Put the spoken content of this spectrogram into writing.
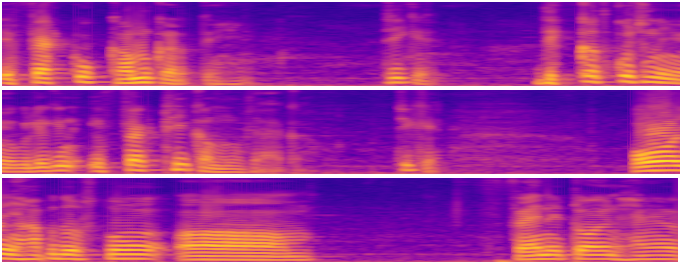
इफ़ेक्ट को कम करते हैं, ठीक है? दिक्कत कुछ नहीं होगी, लेकिन इफ़ेक्ट ही कम हो जाएगा, ठीक है? और यहाँ पे दोस्तों फेनिटोइन है,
